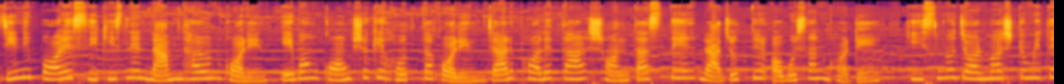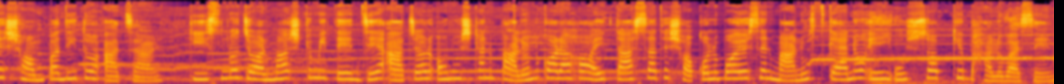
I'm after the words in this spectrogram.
যিনি পরে শ্রীকৃষ্ণের নাম ধারণ করেন এবং কংসকে হত্যা করেন, যার ফলে তার সন্তাসদের রাজত্বের অবসান ঘটে। কৃষ্ণ জন্মাষ্টমীতে সম্পাদিত আচার। কৃষ্ণ জন্মাষ্টমীতে যে আচার অনুষ্ঠান পালন করা হয়, তার সাথে সকল বয়সের মানুষ কেন এই উৎসবকে ভালোবাসেন?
